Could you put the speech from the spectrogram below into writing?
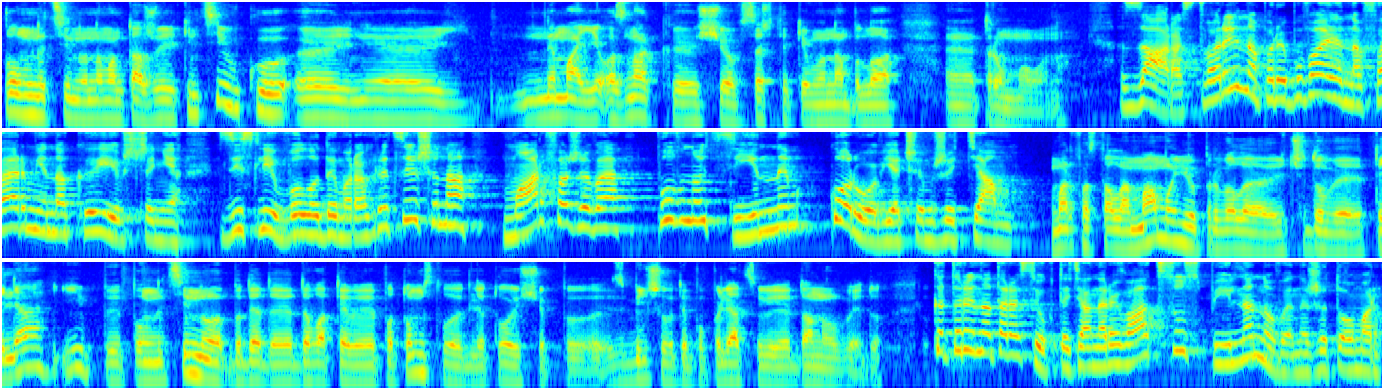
повноцінно навантажує кінцівку. е, Немає ознак, що все ж таки вона була травмована. Зараз тварина перебуває на фермі на Київщині. Зі слів Володимира Грицишина, Марфа живе повноцінним коров'ячим життям. Марфа стала мамою, привела чудове теля і повноцінно буде давати потомство для того, щоб е, збільшувати популяцію даного виду. Катерина Тарасюк, Тетяна Ривак, Суспільне новини Житомир.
